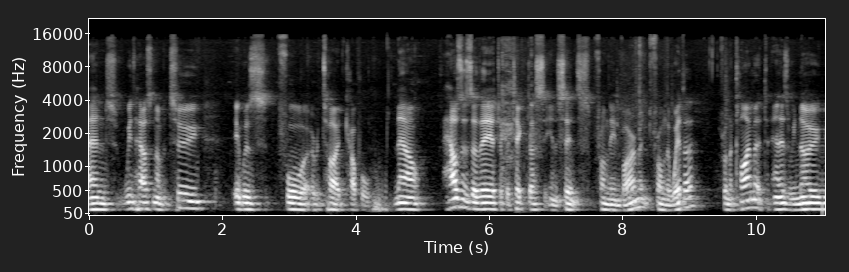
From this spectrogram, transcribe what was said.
And with house number two, it was for a retired couple. Now, houses are there to protect us, in a sense, from the environment, from the weather, from the climate, and as we know,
